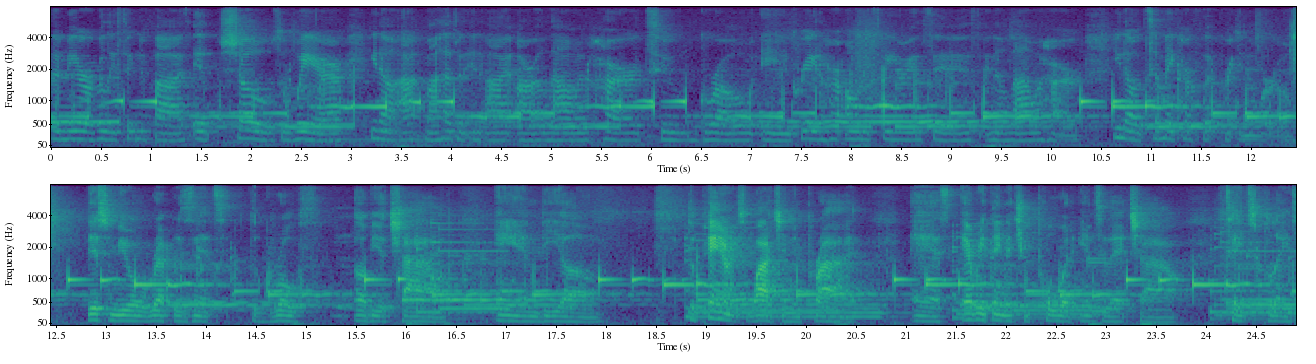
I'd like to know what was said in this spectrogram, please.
the mirror really signifies. It shows where, you know, I, my husband and I are allowing her to grow and create her own experiences and allowing her, you know, to make her footprint in the world. This mural represents the growth of your child and the, um, the parents watching in pride as everything that you poured into that child takes place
